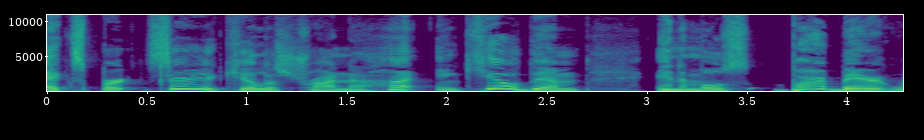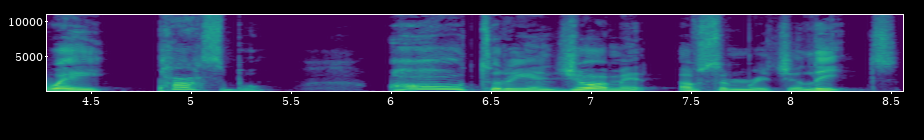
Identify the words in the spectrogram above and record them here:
expert serial killers trying to hunt and kill them in the most barbaric way possible all to the enjoyment of some rich elites.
